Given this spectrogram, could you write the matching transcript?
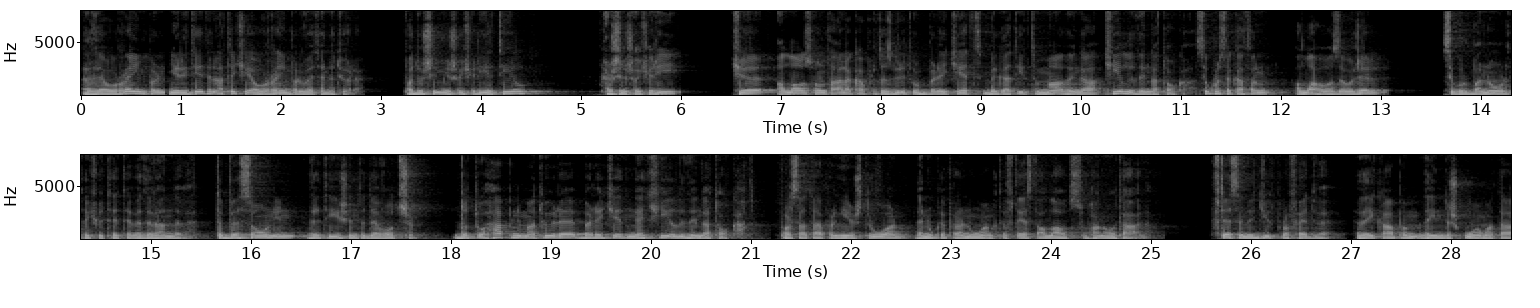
dhe urrejnë për njëri tjetrin atë që e urrejnë për veten e tyre. Padyshim një shoqëri e tillë është një shoqëri që Allahu subhanahu wa taala ka për të zbritur bereqet, begati të madhe nga qielli dhe nga toka. Sikurse ka thënë Allahu azza wa jall, sikur banorët e qyteteve dhe vendeve të besonin dhe të ishin të devotshëm, do t'u hapnim atyre bereqet nga qielli dhe nga toka. Porse ata përgënjeshtruan dhe nuk e pranuan këtë ftesë të Allahut subhanahu wa taala. Ftesën e gjithë profetëve dhe i kapëm dhe i ndëshkuam ata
